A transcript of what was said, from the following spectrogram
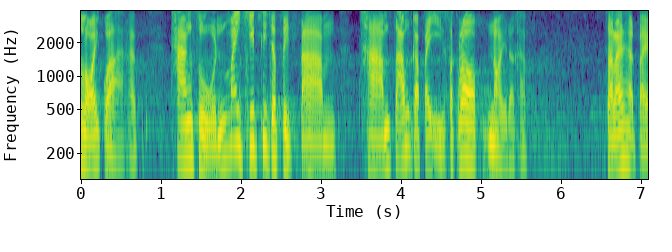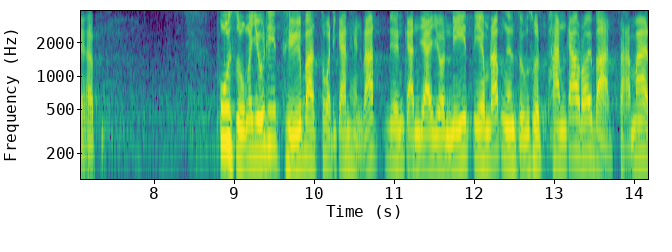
500 กว่าครับ ทางศูนย์ไม่คิดที่จะติดตาม ถามซ้ำกลับไปอีกสักรอบหน่อยนะครับ สไลด์ถัดไปครับ ผู้สูงอายุที่ถือบัตรสวัสดิการแห่งรัฐ เดือนกันยายนนี้เตรียมรับเงินสูงสุด 1,900 บาท สามารถ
